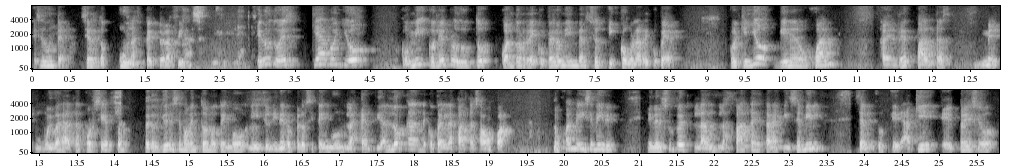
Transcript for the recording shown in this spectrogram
Ese es un tema, ¿cierto? Un aspecto de la finanza. El otro es, ¿qué hago yo con, mi, con el producto cuando recupero mi inversión y cómo la recupero? Porque yo, viene don Juan a vender paltas, muy baratas, por cierto, pero yo en ese momento no tengo el, dinero, pero sí tengo la cantidad loca de comprarle las paltas a don Juan. Don Juan me dice, mire, en el súper las paltas están a 15 mil, eh, aquí el precio,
